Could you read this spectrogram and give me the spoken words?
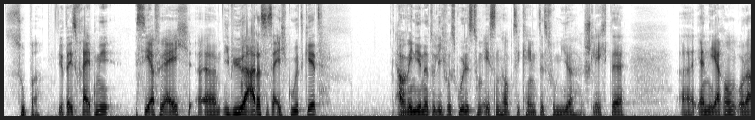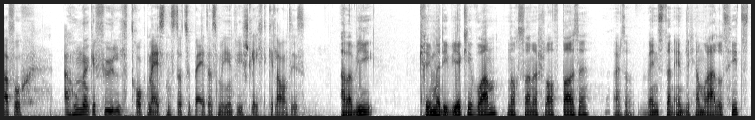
super. Ja, das freut mich sehr für euch. Ähm, ich will auch, dass es euch gut geht. Aber wenn ihr natürlich was Gutes zum Essen habt, ihr kennt das von mir, schlechte äh, Ernährung oder einfach ein Hungergefühl tragt meistens dazu bei, dass man irgendwie schlecht gelaunt ist. Aber wie kriegen wir die wirklich warm nach so einer Schlafpause. Also wenn es dann endlich am Radl sitzt.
